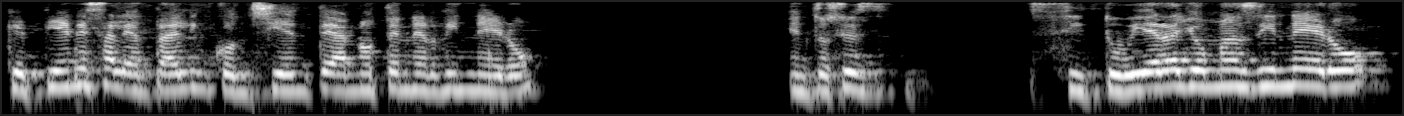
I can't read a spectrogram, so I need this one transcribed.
que tiene esa lealtad del inconsciente a no tener dinero. Entonces, si tuviera yo más dinero,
